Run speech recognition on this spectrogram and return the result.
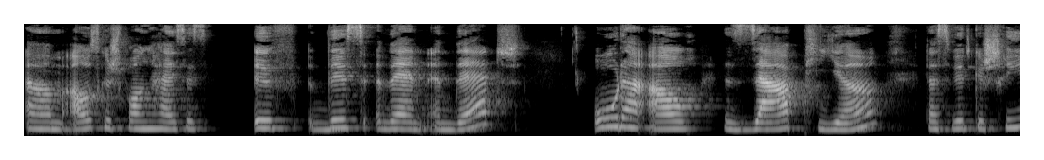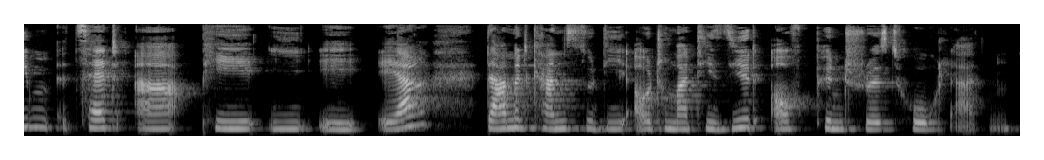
ähm, ausgesprochen heißt es If This Then and That, oder auch Zapier. Das wird geschrieben Z-A-P-I-E-R. Damit kannst du die automatisiert auf Pinterest hochladen.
